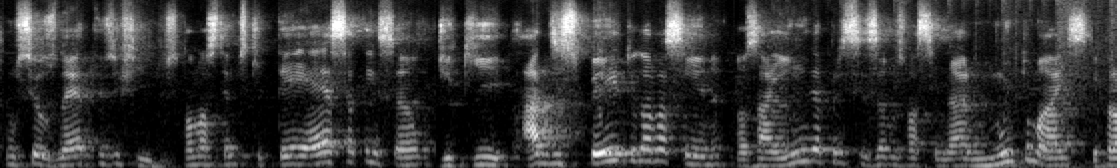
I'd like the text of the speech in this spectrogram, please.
com seus netos e filhos. Então nós temos que ter essa atenção de que a despeito da vacina, nós ainda precisamos vacinar muito mais e para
